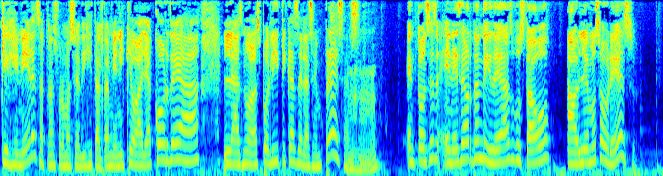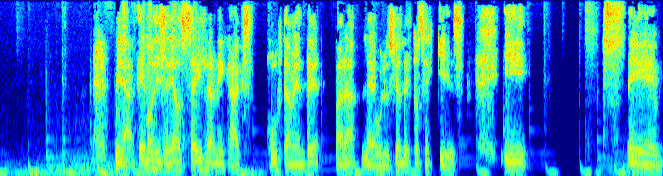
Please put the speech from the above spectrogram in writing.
que genere esa transformación digital también y que vaya acorde a las nuevas políticas de las empresas. Entonces, en ese orden de ideas, Gustavo, hablemos sobre eso. Mira, hemos diseñado seis learning hacks justamente para la evolución de estos skills. Y eh,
